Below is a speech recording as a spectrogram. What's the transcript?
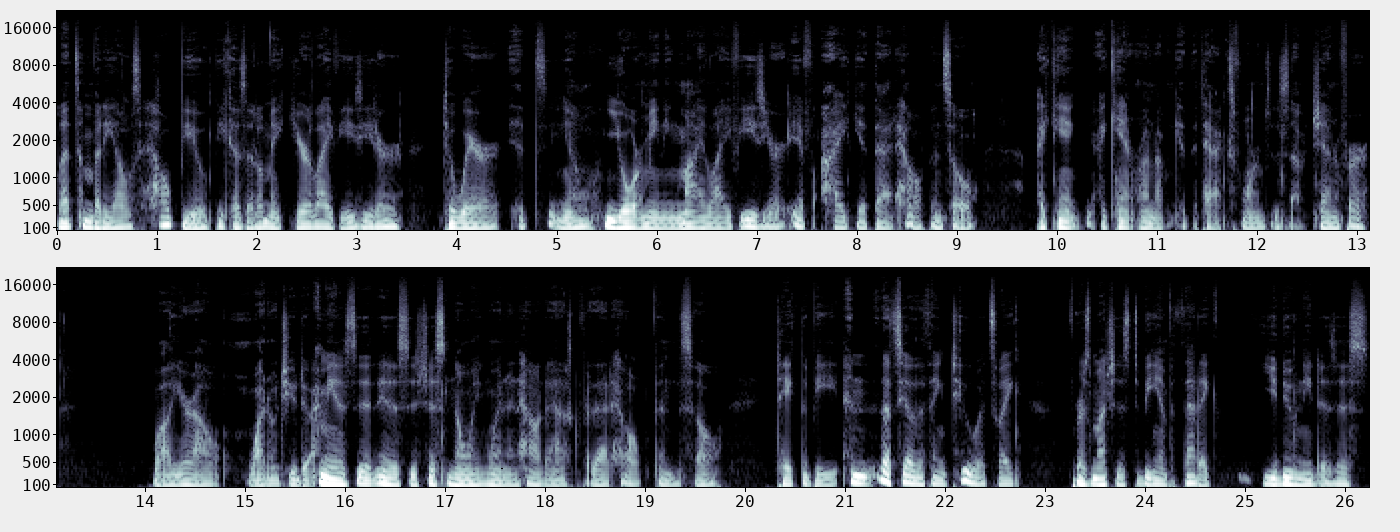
Let somebody else help you because it'll make your life easier to where it's, you know, your meaning my life easier if I get that help. And so I can't I can't run up and get the tax forms and stuff. Jennifer, while you're out, why don't you do it? I mean it's it is it's just knowing when and how to ask for that help. And so take the beat. And that's the other thing too. It's like for as much as to be empathetic, you do need to just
